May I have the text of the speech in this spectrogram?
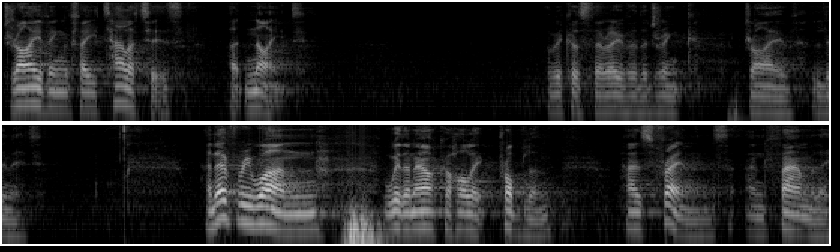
driving fatalities at night are because they're over the drink drive limit. And everyone with an alcoholic problem has friends and family,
